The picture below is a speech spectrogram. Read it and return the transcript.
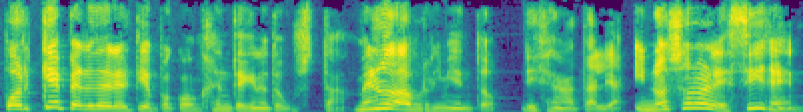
¿Por qué perder el tiempo con gente que no te gusta? Menudo aburrimiento, dice Natalia. Y no solo le siguen,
